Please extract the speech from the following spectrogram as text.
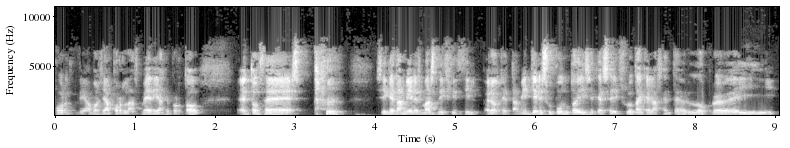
por, digamos ya por las medias y por todo. Entonces, sí que también es más difícil, pero que también tiene su punto y sí que se disfruta que la gente lo pruebe y,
